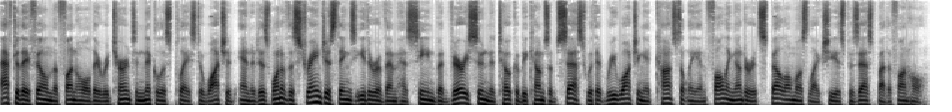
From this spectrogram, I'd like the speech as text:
After they film the funhole, they return to Nicholas' place to watch it, and it is one of the strangest things either of them has seen. But very soon, Natoka becomes obsessed with it, rewatching it constantly and falling under its spell almost like she is possessed by the funhole.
